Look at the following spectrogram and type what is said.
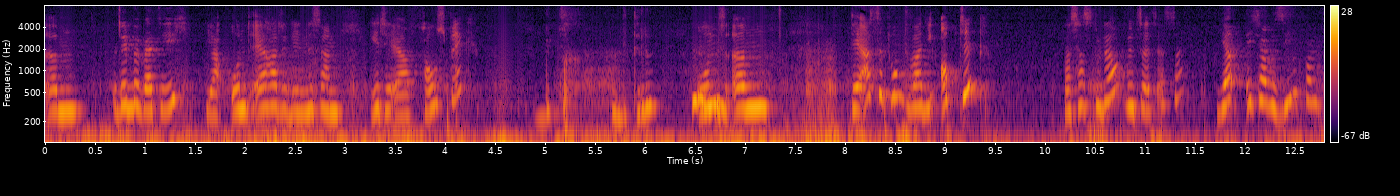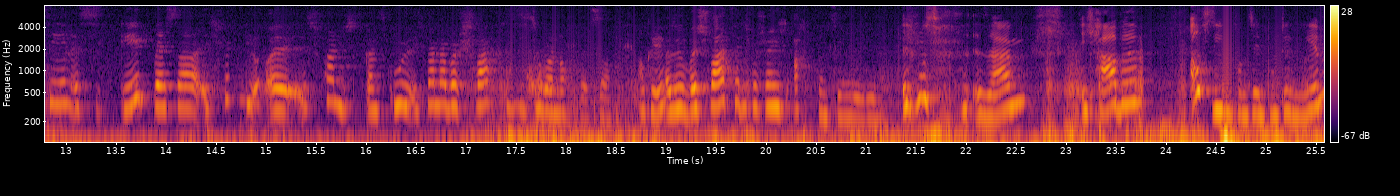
Ähm, Und den bewerte ich. ja, und er hatte den Nissan GTR V-Spec. Und ähm, der erste Punkt war die Optik. Was hast du da? Willst du als erster? Ja, ich habe 7 von 10. Es geht besser. Ich, die, äh, ich fand es ganz cool. Ich fand aber schwarz ist es sogar noch besser. Okay. Also bei schwarz hätte ich wahrscheinlich 8 von 10 gegeben. Ich muss sagen, ich habe auch 7 von 10 Punkte gegeben.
